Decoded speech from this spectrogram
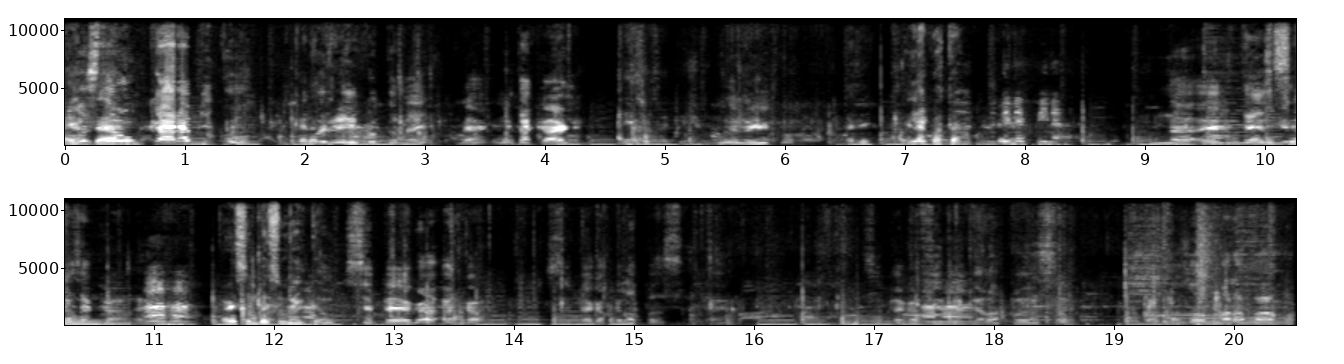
Ahí Este está. um carapicu. Muito Carapicu. rico também, né? Muita carne, Eso es aquello. muito rico. ¿Allí? ¿En la costa? No tiene espina. Na, ele tem Parece espinas um- acá? Ajá. Parece un. Então você pega acá, você pega pela pança, né? Você pega firme Aham. pela pança, mas ó, para abaixo,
